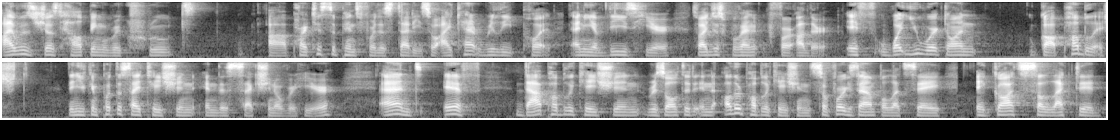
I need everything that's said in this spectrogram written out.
I was just helping recruit uh, participants for the study. So I can't really put any of these here. So I just went for other. If what you worked on got published, then you can put the citation in this section over here. And if that publication resulted in other publications, so for example, let's say it got selected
